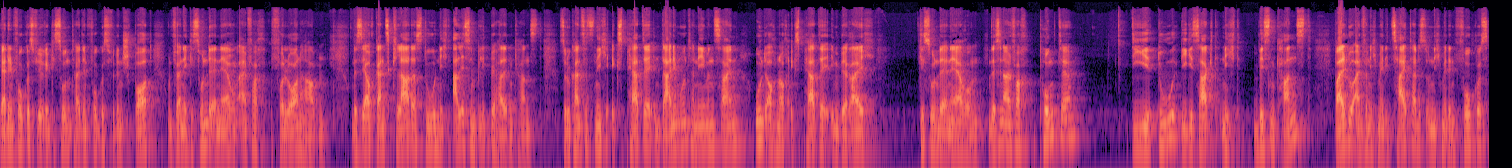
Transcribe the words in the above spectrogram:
ja, den Fokus für ihre Gesundheit, den Fokus für den Sport und für eine gesunde Ernährung einfach verloren haben. Und es ist ja auch ganz klar, dass du nicht alles im Blick behalten kannst. Also du kannst jetzt nicht Experte in deinem Unternehmen sein und auch noch Experte im Bereich gesunde Ernährung. Und das sind einfach Punkte, die du, wie gesagt, nicht wissen kannst, weil du einfach nicht mehr die Zeit hattest und nicht mehr den Fokus,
